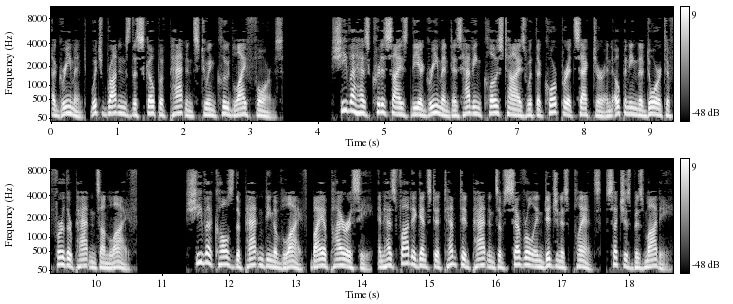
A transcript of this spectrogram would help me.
agreement, which broadens the scope of patents to include life forms. Shiva has criticized the agreement as having close ties with the corporate sector and opening the door to further patents on life. Shiva calls the patenting of life biopiracy, and has fought against attempted patents of several indigenous plants, such as basmati.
